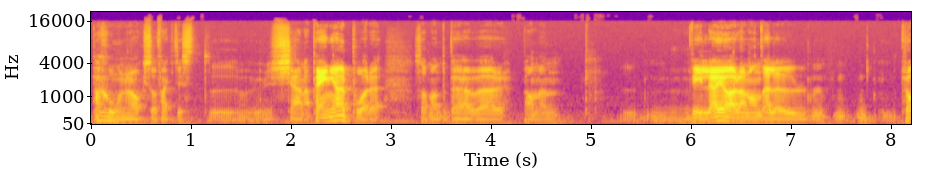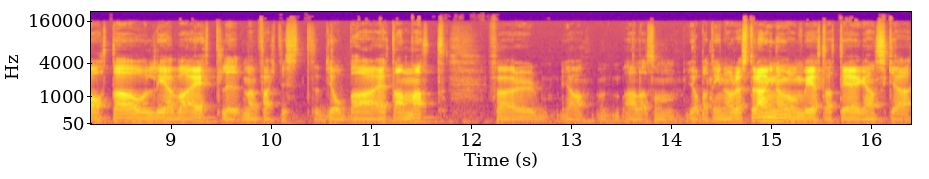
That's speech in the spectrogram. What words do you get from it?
passionen också faktiskt eh, tjäna pengar på det. Så att man inte behöver ja, men, vilja göra något eller prata och leva ett liv men faktiskt jobba ett annat. För ja, alla som jobbat inom restaurang någon gång vet att det är ganska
